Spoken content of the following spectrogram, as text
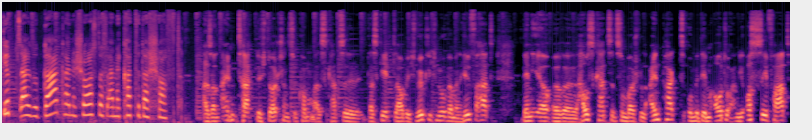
Gibt es also gar keine Chance, dass eine Katze das schafft? Also an einem Tag durch Deutschland zu kommen als Katze, das geht, glaube ich, wirklich nur, wenn man Hilfe hat. Wenn ihr eure Hauskatze zum Beispiel einpackt und mit dem Auto an die Ostsee fahrt,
